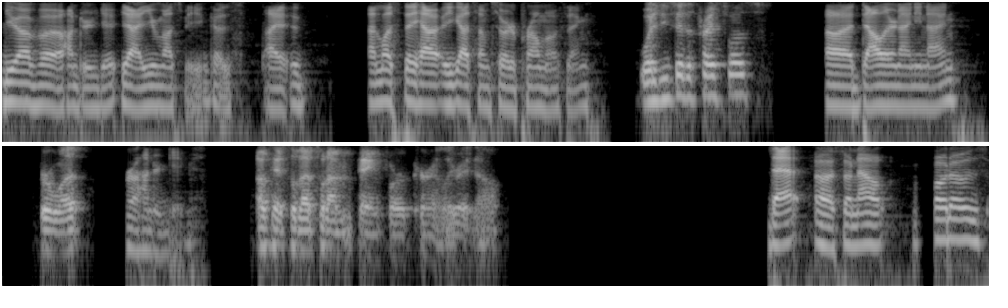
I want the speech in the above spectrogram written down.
you have a hundred gig. Yeah, you must be because I, unless they have you got some sort of promo thing. What did you say the price was Uh, dollar ninety nine for what? for hundred gigs. Okay, so that's what I'm paying for currently right now. That uh, so now photos,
